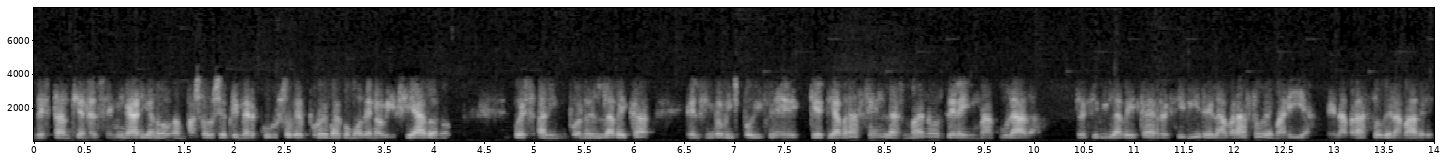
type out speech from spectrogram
de estancia en el seminario, ¿no? Han pasado ese primer curso de prueba como de noviciado, ¿no? Pues al imponer la beca, el señor obispo dice que te abracen las manos de la Inmaculada, recibir la beca es recibir el abrazo de María, el abrazo de la Madre.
